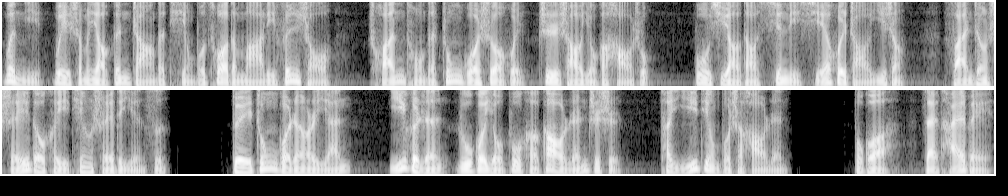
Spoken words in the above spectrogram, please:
问你为什么要跟长得挺不错的玛丽分手。传统的中国社会至少有个好处，不需要到心理协会找医生，反正谁都可以听谁的隐私。对中国人而言，一个人如果有不可告人之事，他一定不是好人。不过，在台北，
